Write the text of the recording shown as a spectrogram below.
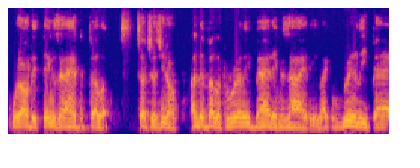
with all the things that I had developed, such as you know, I developed really bad anxiety, like really bad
